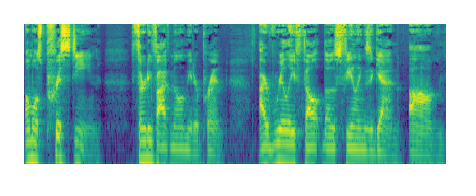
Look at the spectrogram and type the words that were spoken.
almost pristine 35 millimeter print I really felt those feelings again. Um,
